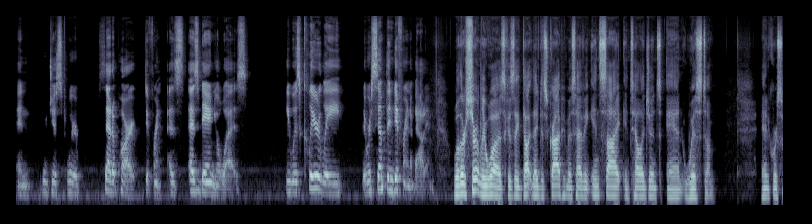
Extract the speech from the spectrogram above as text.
And we're just we're set apart different as as daniel was. He was clearly there was something different about him. Well there certainly was because they they describe him as having insight intelligence and wisdom. And of course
